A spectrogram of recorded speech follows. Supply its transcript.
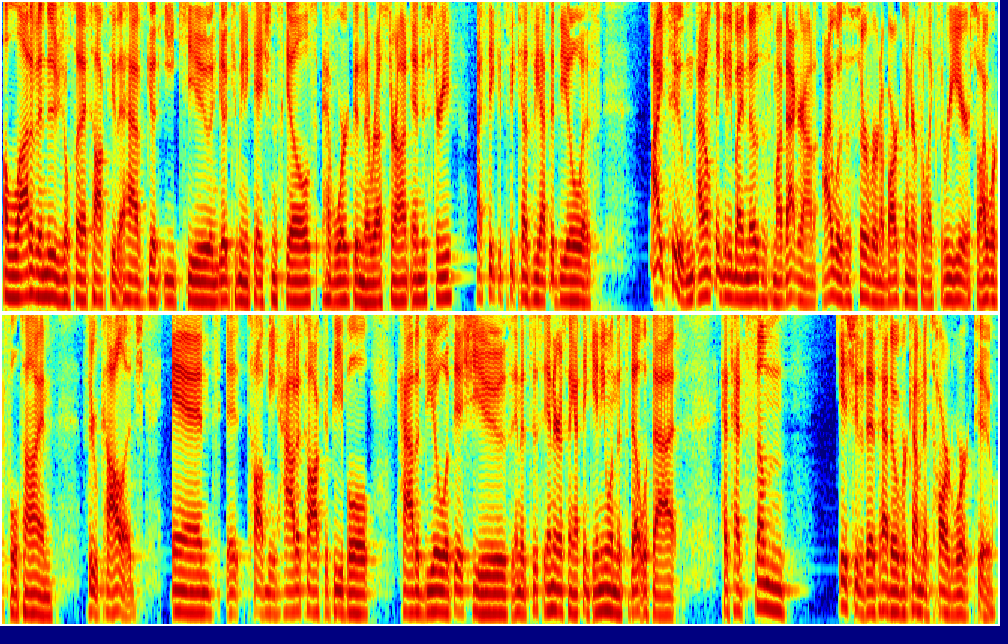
A lot of individuals that I talk to that have good EQ and good communication skills have worked in the restaurant industry. I think it's because we have to deal with. I too, I don't think anybody knows this in my background. I was a server and a bartender for like three years. So I worked full time through college and it taught me how to talk to people, how to deal with issues. And it's just interesting. I think anyone that's dealt with that has had some issue that they've had to overcome, and it's hard work too.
